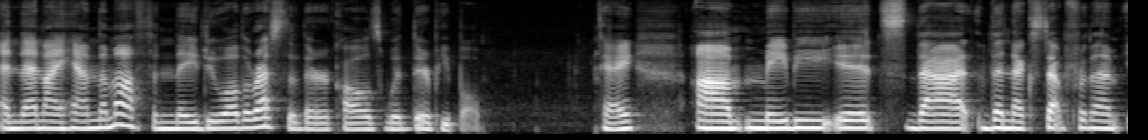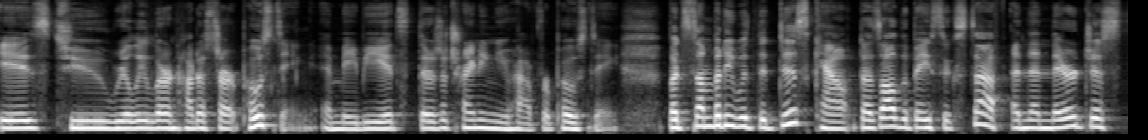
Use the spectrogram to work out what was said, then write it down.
And then I hand them off and they do all the rest of their calls with their people. Okay. Um, maybe it's that the next step for them is to really learn how to start posting. And maybe it's there's a training you have for posting. But somebody with the discount does all the basic stuff and then they're just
